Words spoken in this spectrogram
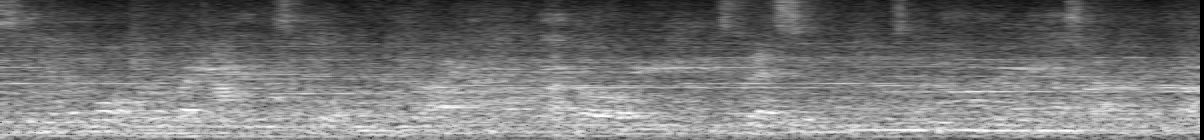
ですけれども、やっぱりスポーツとか、あとストレス、そういうのしたまとか。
